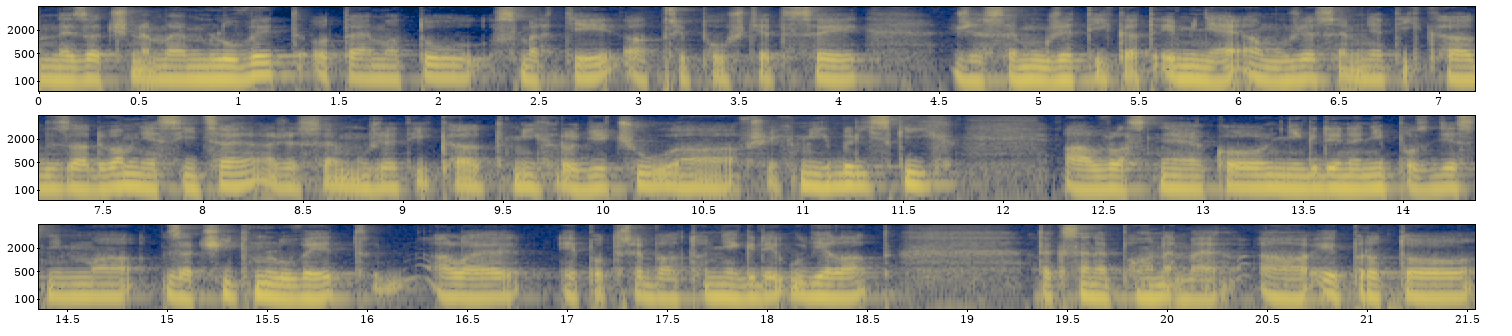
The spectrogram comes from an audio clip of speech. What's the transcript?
nezačneme mluvit o tématu smrti a připouštět si, že se může týkat i mě a může se mě týkat za dva měsíce a že se může týkat mých rodičů a všech mých blízkých, a vlastně jako nikdy není pozdě s ním začít mluvit, ale je potřeba to někdy udělat, tak se nepohneme. A i proto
